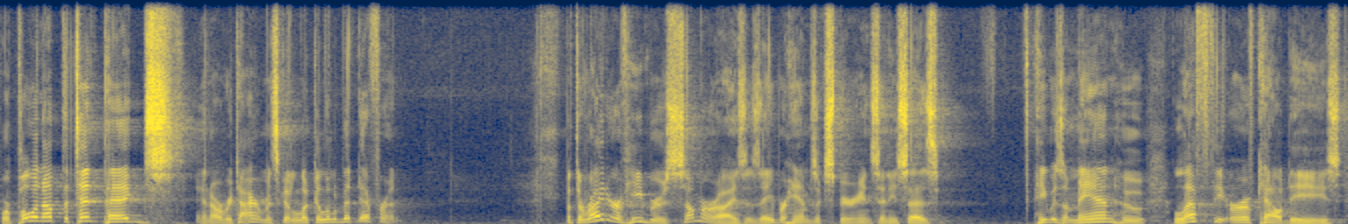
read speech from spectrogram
we're pulling up the tent pegs, and our retirement's going to look a little bit different. But the writer of Hebrews summarizes Abraham's experience, and he says, he was a man who left the Ur of Chaldees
